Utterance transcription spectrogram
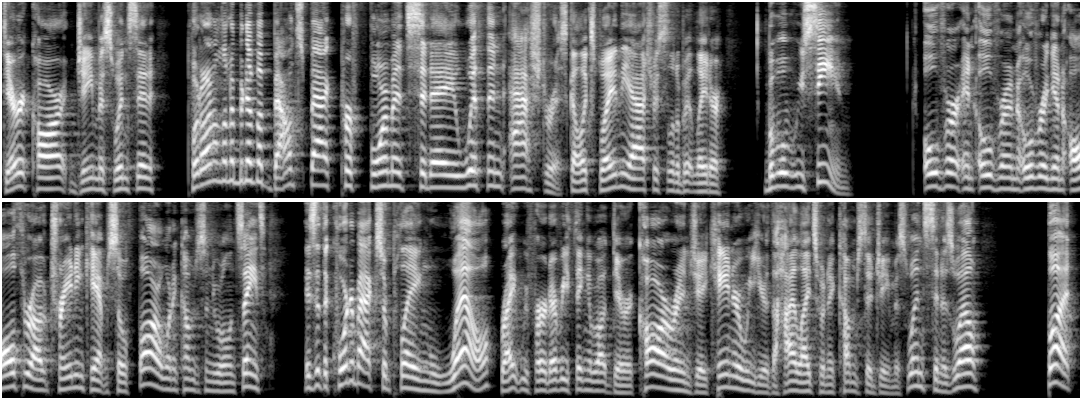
Derek Carr, Jameis Winston put on a little bit of a bounce back performance today with an asterisk. I'll explain the asterisk a little bit later. But what we've seen over and over and over again all throughout training camp so far when it comes to New Orleans Saints is that the quarterbacks are playing well, right? We've heard everything about Derek Carr and Jake Haener. We hear the highlights when it comes to Jameis Winston as well. But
